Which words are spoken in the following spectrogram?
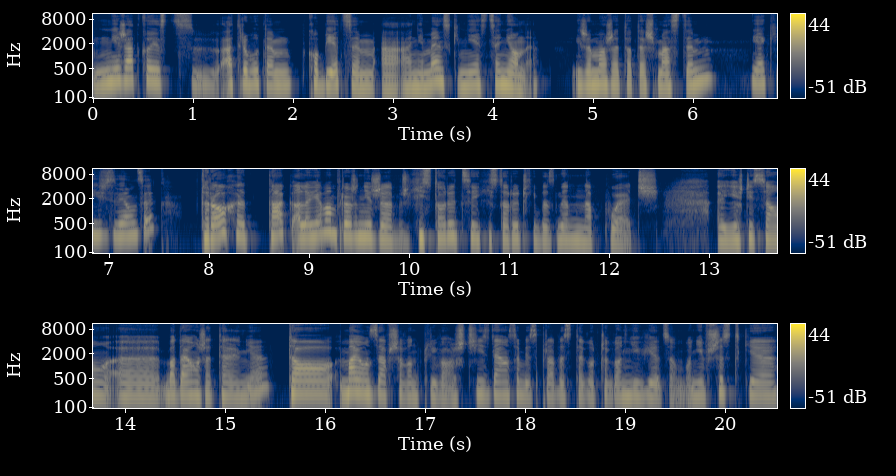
nierzadko jest atrybutem kobiecym, a, a nie męskim, nie jest cenione. I że może to też ma z tym jakiś związek? Trochę tak, ale ja mam wrażenie, że historycy i historyczki bez względu na płeć, e, jeśli są, e, badają rzetelnie, to mają zawsze wątpliwości i zdają sobie sprawę z tego, czego nie wiedzą, bo nie wszystkie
